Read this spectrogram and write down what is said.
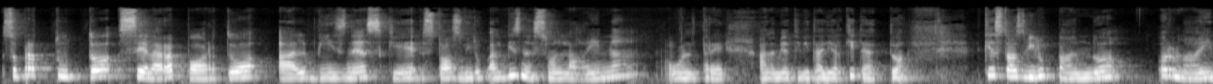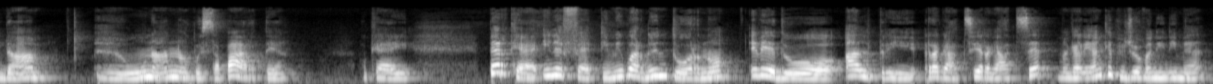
soprattutto se la rapporto al business che sto sviluppando, al business online oltre alla mia attività di architetto, che sto sviluppando ormai da eh, un anno a questa parte, ok? Perché in effetti mi guardo intorno e vedo altri ragazzi e ragazze, magari anche più giovani di me,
